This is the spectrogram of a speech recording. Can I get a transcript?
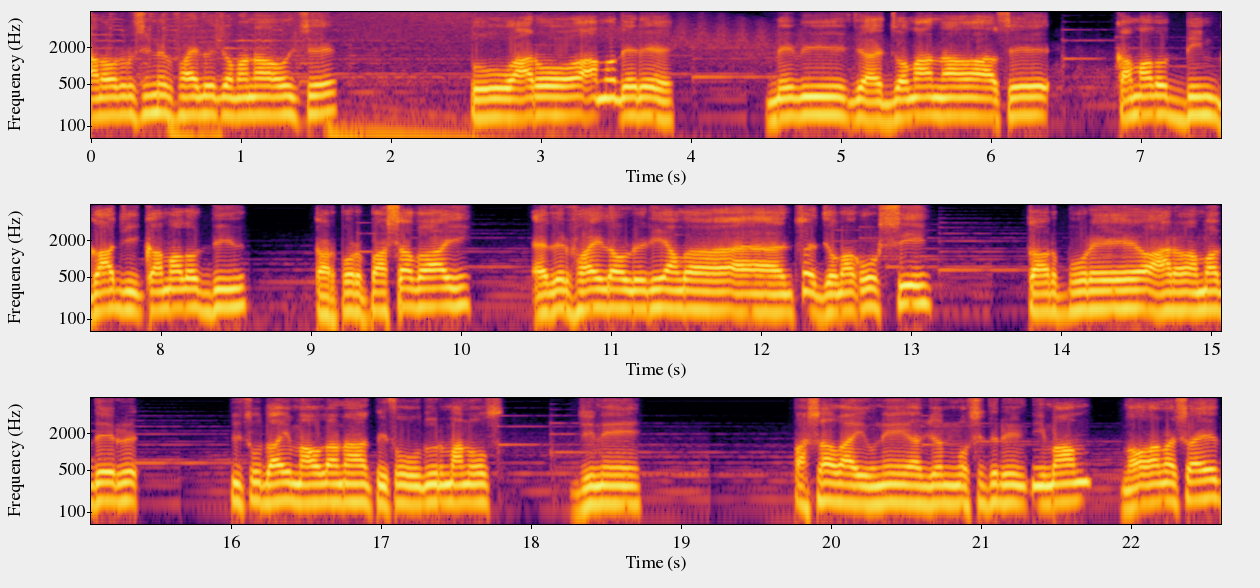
আনোয়ার হোসেনের ফাইলে জমা নেওয়া হয়েছে। তো আরও আমাদের মেবি জমা নেওয়া আছে কামাল উদ্দিন গাজী কামাল উদ্দিন তারপর পাশা ভাই, এদের ফাইল অলরেডি আমরা জমা করছি। তারপরে আরও আমাদের কিছু দায়ী মাওলানা, কিছু উদুর মানুষ, যিনি পাশা ভাই, উনি একজন মসজিদের ইমাম, মাওলানা সাহেব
